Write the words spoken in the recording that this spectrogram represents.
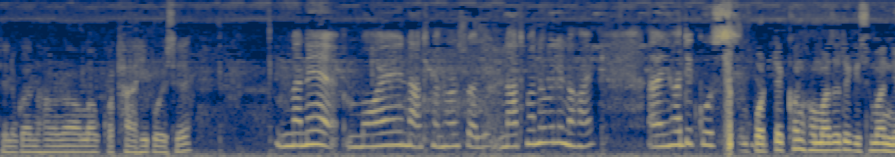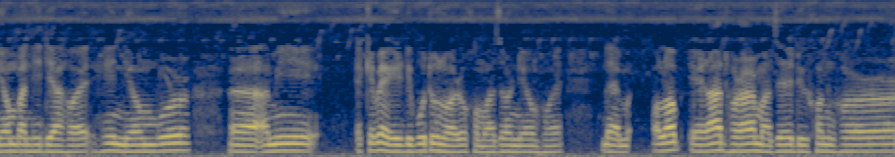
তেনেকুৱা ধৰণৰ অলপ কথা আহি পৰিছে। মানে মই নাথ মানুহৰ ছোৱালী নাথ মানুহ বুলি নহয় ইহঁতি কোচ। প্ৰত্যেকখন সমাজতে কিছুমান নিয়ম বান্ধি দিয়া হয়। সেই নিয়মবোৰ আমি একেবাৰে এৰি দিবতো নোৱাৰোঁ সমাজৰ নিয়ম হয়। অলপ এৰা ধৰাৰ মাজেৰে দুয়োখন ঘৰৰ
